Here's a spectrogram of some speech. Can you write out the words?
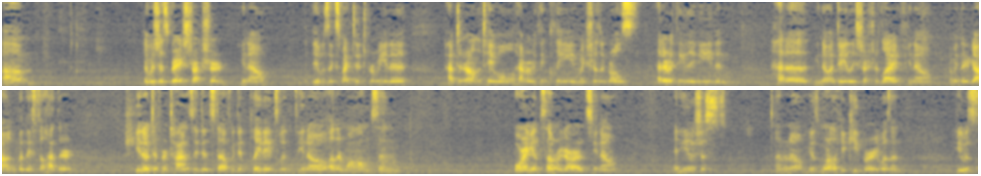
Um, it was just very structured, you know. It was expected for me to have dinner on the table, have everything clean, make sure the girls had everything they need, and had a you know a daily structured life. You know, I mean they're young, but they still had their you know different times they did stuff. We did play dates with you know other moms and boring in some regards, you know. And he was just I don't know. He was more like a keeper. He wasn't he was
